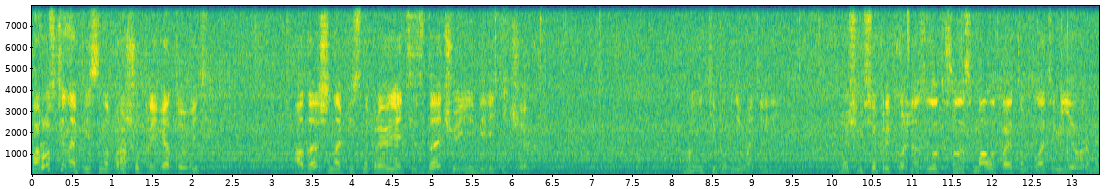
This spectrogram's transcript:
По-русски написано «прошу приготовить», а дальше написано «проверяйте сдачу и берите чек». Ну и типа внимательней. В общем, все прикольно. Злотых у нас мало, поэтому платим еврами.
